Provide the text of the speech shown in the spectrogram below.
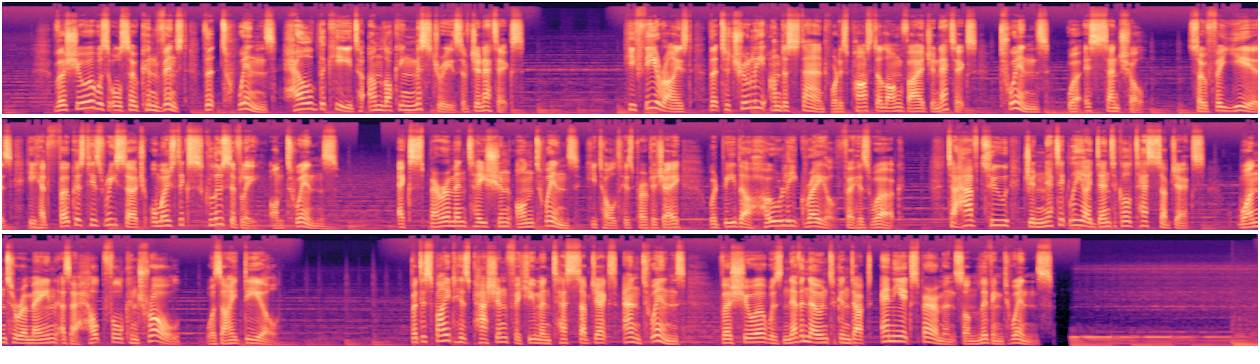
Verschuer was also convinced that twins held the key to unlocking mysteries of genetics. He theorized that to truly understand what is passed along via genetics, twins were essential. So for years, he had focused his research almost exclusively on twins. Experimentation on twins, he told his protege, would be the holy grail for his work. To have two genetically identical test subjects, one to remain as a helpful control, was ideal. But despite his passion for human test subjects and twins, Verschuer was never known to conduct any experiments on living twins.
